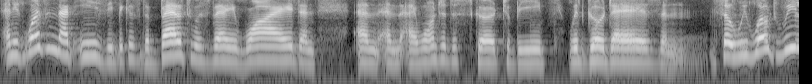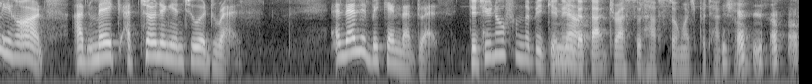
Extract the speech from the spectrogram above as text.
And it wasn't that easy because the belt was very wide and, and, and I wanted the skirt to be with godets. And so we worked really hard at, make, at turning into a dress. And then it became that dress. Did you know from the beginning no. that that dress would have so much potential? no.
